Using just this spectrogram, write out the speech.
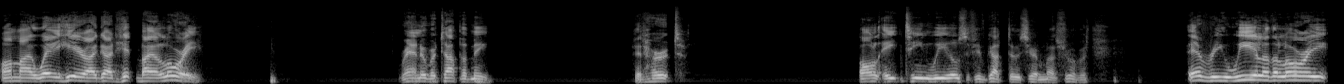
on my way here I got hit by a lorry, ran over top of me, it hurt. All 18 wheels, if you've got those here, I'm not sure, but every wheel of the lorry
